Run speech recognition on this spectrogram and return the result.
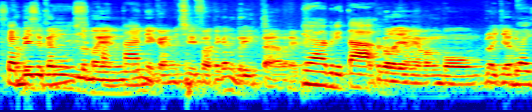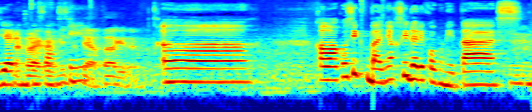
CNBC Tapi itu kan News, lumayan Kontan. ini kan sifatnya kan berita mereka. Ya berita. Tapi kalau yang emang mau belajar, Belajar investasi. seperti apa gitu? Eh, kalau aku sih banyak sih dari komunitas Hmm.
